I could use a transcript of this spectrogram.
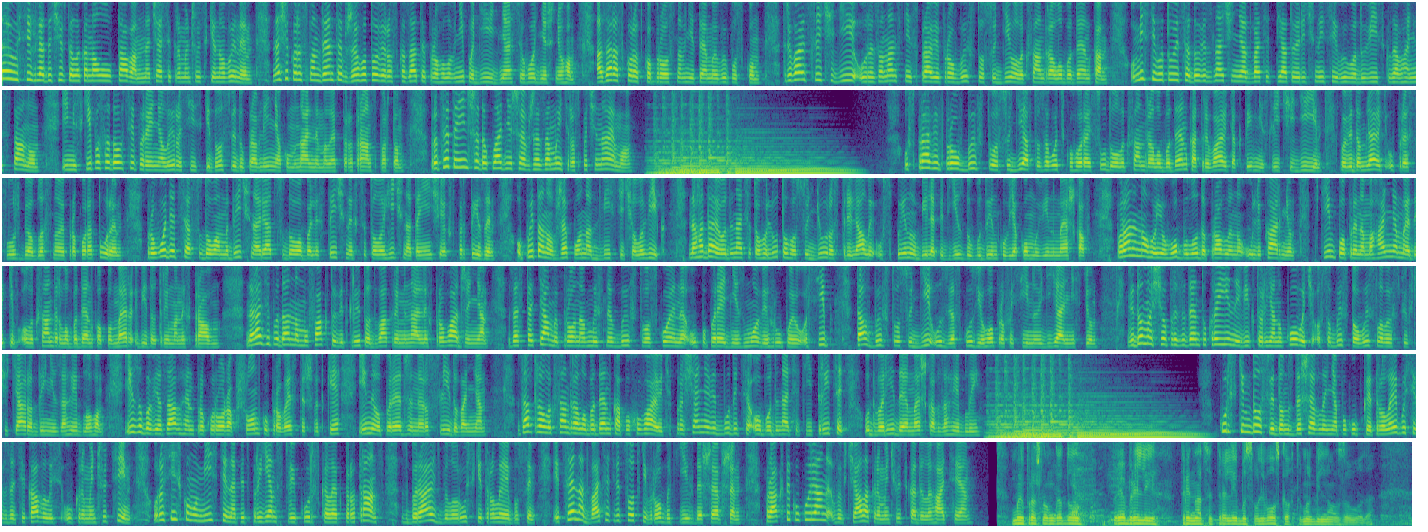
Вітаю усіх глядачів телеканалу Ултава. На часі Кременчуцькі новини. Наші кореспонденти вже готові розказати про головні події дня сьогоднішнього. А зараз коротко про основні теми випуску. Тривають слідчі дії у резонансній справі про вбивство судді Олександра Лободенка. У місті готуються до відзначення 25-ї річниці виводу військ з Афганістану. І міські посадовці перейняли російський досвід управління комунальним електротранспортом. Про це та інше докладніше вже за мить розпочинаємо. У справі про вбивство судді автозаводського райсуду Олександра Лободенка тривають активні слідчі дії, повідомляють у прес-службі обласної прокуратури. Проводяться судово-медична, ряд судово-балістичних, цитологічна та інші експертизи. Опитано вже понад 200 чоловік. Нагадаю, 11 лютого суддю розстріляли у спину біля під'їзду будинку, в якому він мешкав. Пораненого його було доправлено у лікарню. Втім, попри намагання медиків, Олександр Лободенко помер від отриманих травм. Наразі по даному факту відкрито два кримінальних провадження за статтями про навмисне вбивство, скоєне у попередній змові групою осіб, та вбивство судді у зв'язку з його професійною діяльністю. Відомо, що президент України Віктор Янукович особисто висловив співчуття родині загиблого і зобов'язав генпрокурора Пшонку провести швидке і неопереджене розслідування. Завтра Олександра Лободенка поховають. Прощання відбудеться об 11.30 у дворі, де мешкав загиблий. Курським досвідом здешевлення покупки тролейбусів зацікавились у Кременчуці. У російському місті на підприємстві Курськ Електротранс збирають білоруські тролейбуси. І це на 20% робить їх дешевше. Практику курян вивчала Кременчуцька делегація. Мы в прошлом году приобрели 13 троллейбусов Львовского автомобильного завода.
